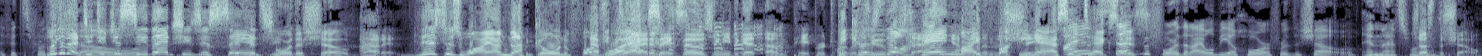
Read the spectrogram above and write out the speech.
If it's for look the at that did you just see that she's just saying If it's she- for the show, got I- it. this is why i'm not going to fucking FYI, texas to make those, you need to get um, paper toilet because tubes they'll to actually hang get my them in the fucking shape. ass I in have Texas. said before that I will be a whore for the show. and that's why Just the show.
